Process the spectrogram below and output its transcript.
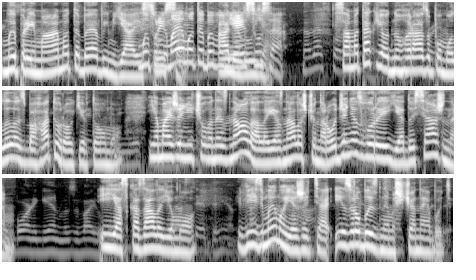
Ми приймаємо тебе в ім'я Ісуса. Ми приймаємо тебе в ім'я Алілуя. Ісуса. Саме так я одного разу помолилась багато років тому. Я майже нічого не знала, але я знала, що народження згори є досяжним. І я сказала йому: візьми моє життя і зроби з ним щонебудь.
